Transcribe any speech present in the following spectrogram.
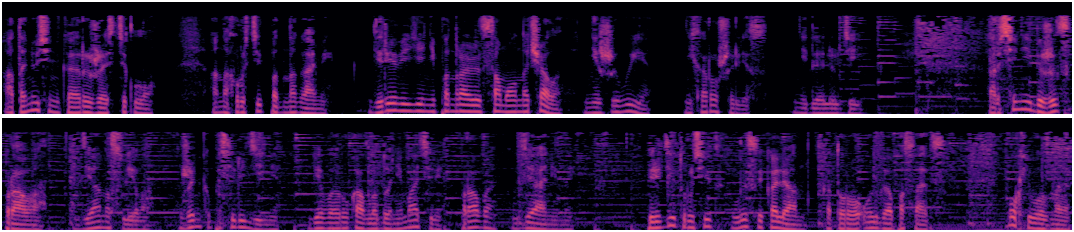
а тонюсенькое рыжее стекло. Она хрустит под ногами. Деревья ей не понравились с самого начала. Не живые, не хороший лес, не для людей. Арсений бежит справа, Диана слева, Женька посередине, левая рука в ладони матери, правая в Дианиной. Впереди трусит лысый Колян, которого Ольга опасается. Бог его знает,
